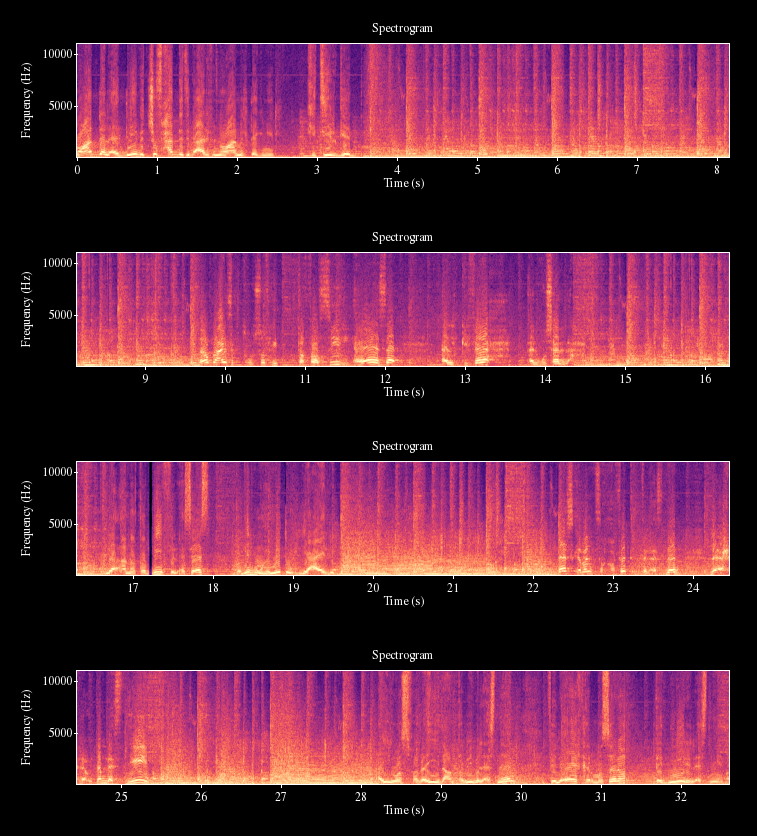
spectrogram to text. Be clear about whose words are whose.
Speaker 1: بمعدل قد إيه بتشوف حد تبقى عارف إن هو عامل تجميل؟ كتير جدا.
Speaker 2: النهارده عايزك توصف لي تفاصيل هذا الكفاح المسلح.
Speaker 1: لا أنا طبيب في الأساس طبيب مهمته يعالج.
Speaker 2: ناس كمان ثقافتها في الأسنان. لا إحنا قدامنا سنين.
Speaker 1: أي وصفة بعيد عن طبيب الأسنان في الآخر مصيرها تدمير الأسنان.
